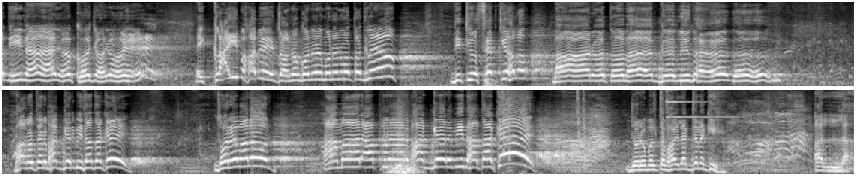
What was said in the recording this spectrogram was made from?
অধিনায়ক জয়। এই ক্লাইভ হবে জনগণের মনের মতো অধিনায়ক। দ্বিতীয় সেট কি হলো? ভারত ভাগ্য বিভাগ ভারতের ভাগ্যের বিধাতাকে জোরে বলুন। আমার আপনার ভাগ্যের বিধাতাকে জোরে বলতে ভয় লাগছে নাকি? আল্লাহ।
